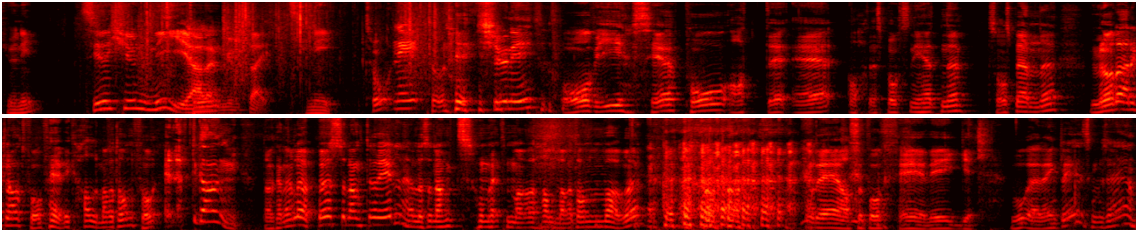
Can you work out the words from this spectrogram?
29, Side 29 er den, Gulstein. 9. 2, 9, 29. Og vi ser på at det er Åh, det er sportsnyhetene. Så spennende. Lørdag er det klart for Fevik halvmaraton for ellevte gang. Da kan dere løpe så langt dere vil, eller så langt som et halvmaraton varer. og det er altså på Fevig. Hvor er det egentlig? Skal vi se.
